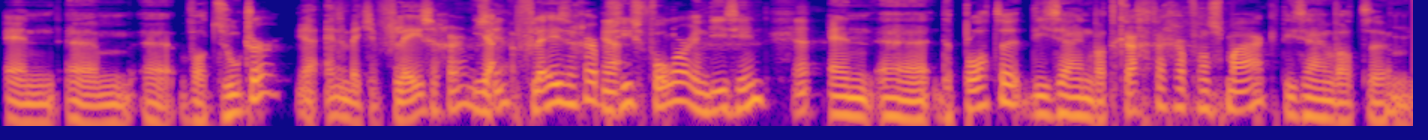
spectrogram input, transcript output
en ehm, eh, wat zoeter. Ja, en een beetje vleesiger misschien. Ja, vleesiger, precies, voller in die zin. Ja. En eh, de platte, die zijn wat krachtiger van smaak. Die zijn wat, ehm,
